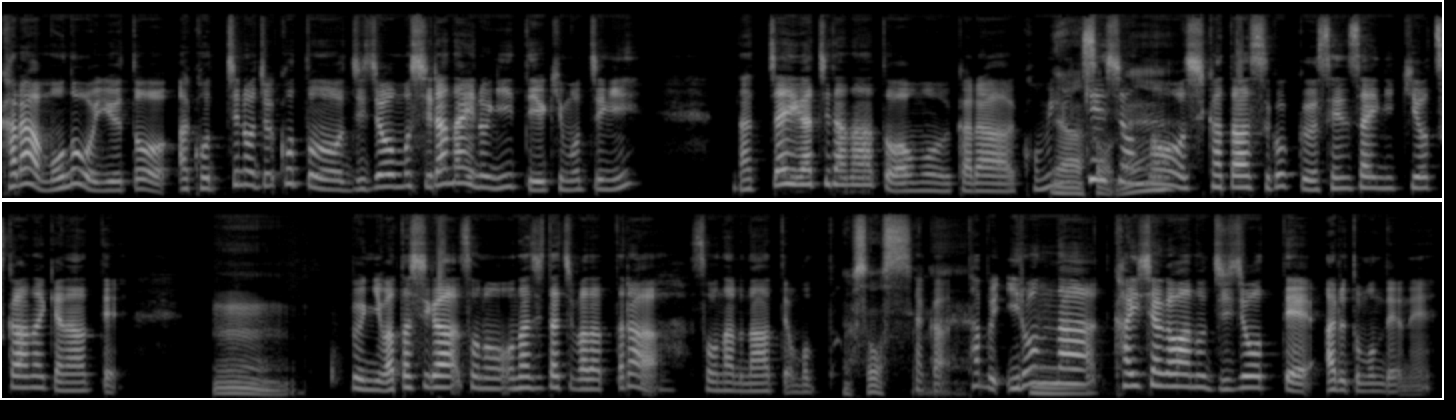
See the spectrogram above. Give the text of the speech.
からものを言うと、あ、こっちのことの事情も知らないのにっていう気持ちになっちゃいがちだなとは思うから、コミュニケーションの仕方はすごく繊細に気を使わなきゃなって、うん。ふうに私がその同じ立場だったらそうなるなって思った。そうっすなん。か多分いろんな会社側の事情ってあると思うんだよね。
